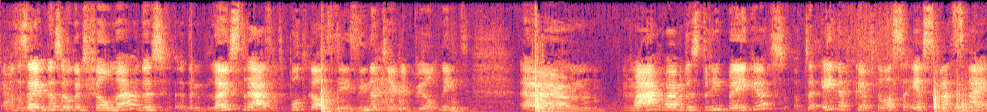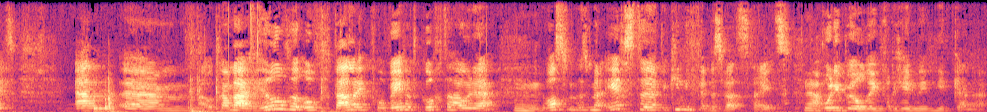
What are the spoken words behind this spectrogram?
Ja, want we zijn dus ook aan het filmen. Dus de luisteraars op de podcast, die zien natuurlijk het beeld niet. Ehm, maar we hebben dus drie bekers. Op de ene cup, dat was de eerste wedstrijd. En ehm, nou, ik kan daar heel veel over vertellen. Ik probeer het kort te houden. Hmm. Dat was dus mijn eerste bikini fitness wedstrijd. Ja. Bodybuilding, voor degenen die het niet kennen.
